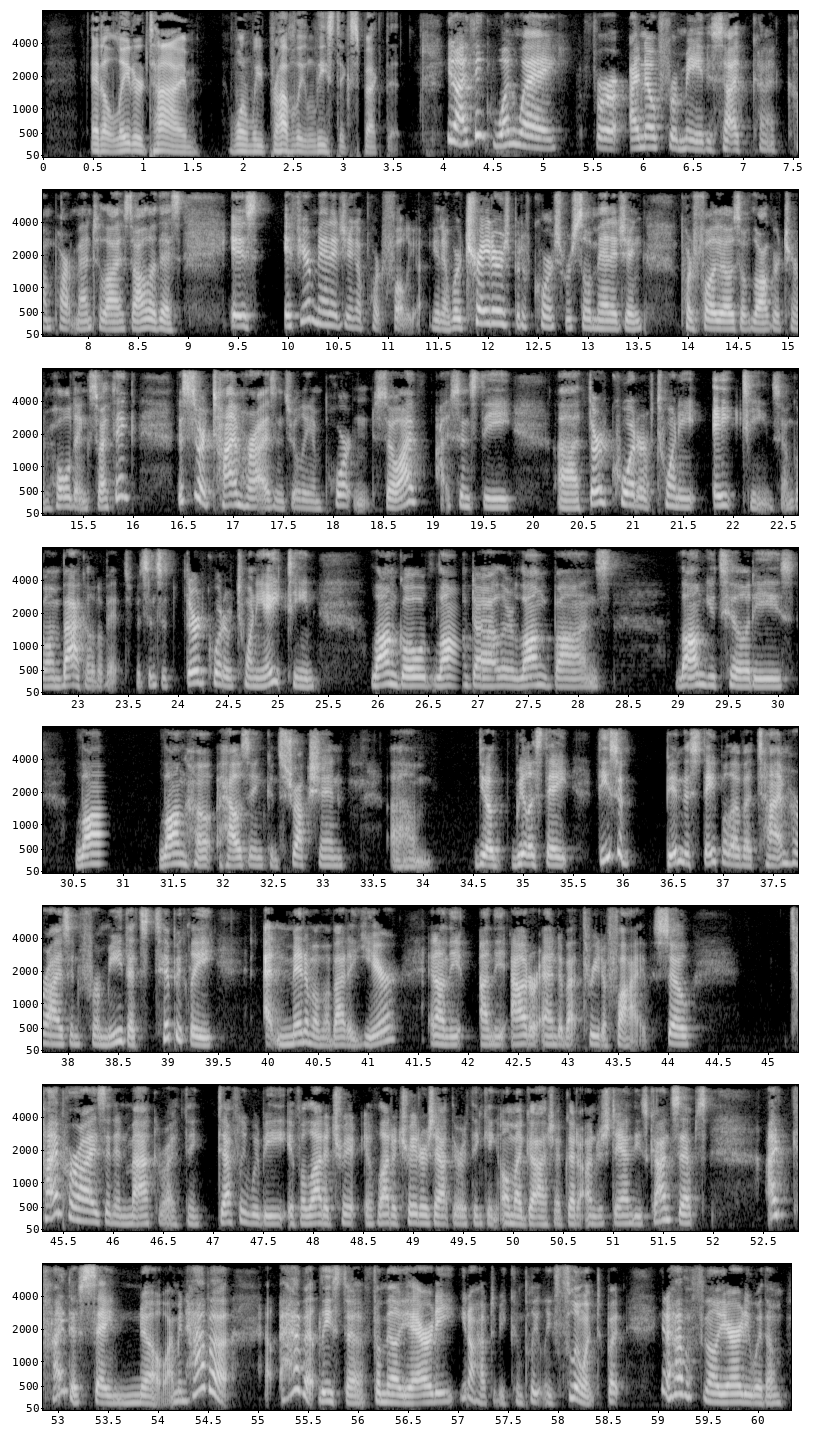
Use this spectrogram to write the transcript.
at a later time when we probably least expect it. You know, I think one way for I know for me, this I kind of compartmentalized all of this, is if you're managing a portfolio, you know, we're traders, but of course we're still managing portfolios of longer term holdings. So I think this is where time horizon is really important. So I've since the uh, third quarter of 2018, so I'm going back a little bit, but since the third quarter of 2018, long gold, long dollar, long bonds, long utilities, long long ho- housing, construction, um, you know, real estate. These have been the staple of a time horizon for me that's typically at minimum about a year, and on the on the outer end about three to five. So time horizon and macro, I think definitely would be if a lot of tra- if a lot of traders out there are thinking, oh my gosh, I've got to understand these concepts. I'd kind of say no. I mean, have a have at least a familiarity. You don't have to be completely fluent, but you know, have a familiarity with them.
